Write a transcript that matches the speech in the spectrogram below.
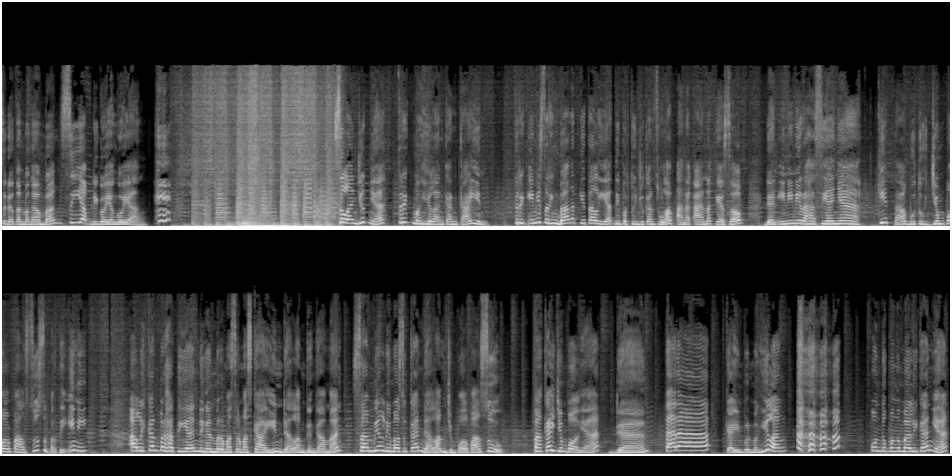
sedotan mengambang siap digoyang-goyang. Selanjutnya, trik menghilangkan kain. Trik ini sering banget kita lihat di pertunjukan sulap anak-anak ya sob. Dan ini nih rahasianya, kita butuh jempol palsu seperti ini. Alihkan perhatian dengan meremas-remas kain dalam genggaman sambil dimasukkan dalam jempol palsu. Pakai jempolnya dan tada, kain pun menghilang. Untuk mengembalikannya,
